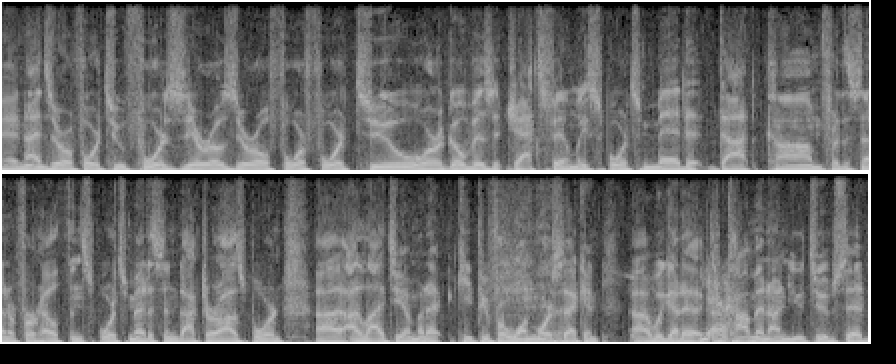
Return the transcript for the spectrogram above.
And 904-240-0442 or go visit jacksfamilysportsmed.com for the Center for Health and Sports Medicine. Dr. Osborne. uh, I lied to you. I'm going to keep you for one more second. Uh, we got a, yeah. a, comment on YouTube said,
